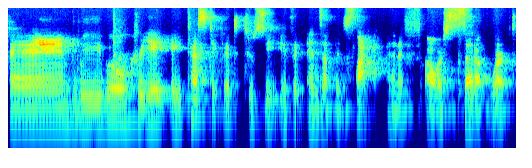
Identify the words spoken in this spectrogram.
and we will create a test ticket to see if it ends up in Slack and if our setup worked.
